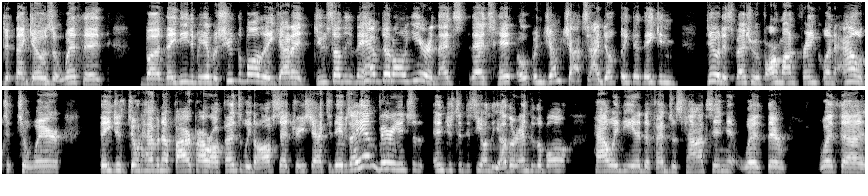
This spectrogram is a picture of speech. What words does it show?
that goes with it, but they need to be able to shoot the ball. They got to do something they have done all year, and that's that's hit open jump shots. And I don't think that they can do it, especially with Armaan Franklin out, to where they just don't have enough firepower offensively to offset Trayce Jackson Davis. I am very interested interested to see on the other end of the ball how Indiana defends Wisconsin with their with uh,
